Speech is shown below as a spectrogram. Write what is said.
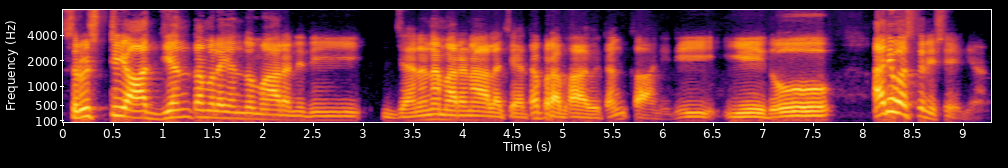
సృష్టి ఆద్యంతముల ఎందు మారనిది. జనన మరణాల చేత ప్రభావితం కానిది. ఏదో. అది వస్తు నిశ్చయ జ్ఞానం.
